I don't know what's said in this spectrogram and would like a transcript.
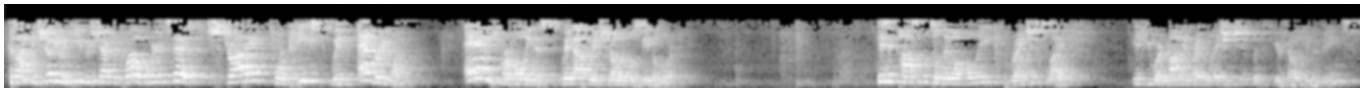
Because I can show you in Hebrews chapter 12 where it says, strive for peace with everyone and for holiness without which no one will see the Lord. Is it possible to live a holy, righteous life if you are not in right relationship with your fellow human beings?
